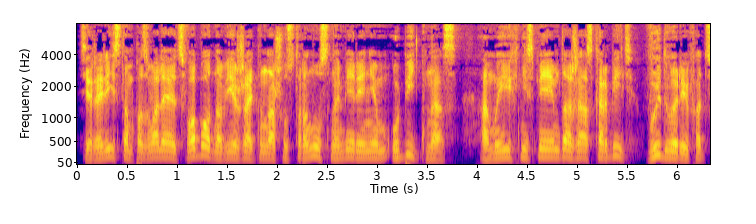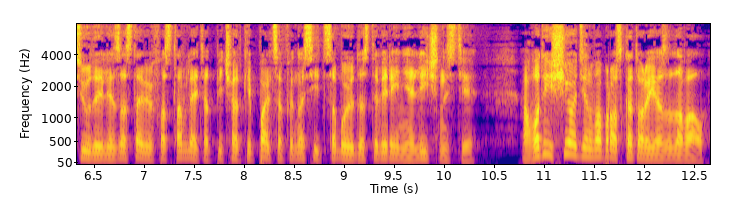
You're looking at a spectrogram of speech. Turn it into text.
Террористам позволяют свободно въезжать в нашу страну с намерением убить нас, а мы их не смеем даже оскорбить, выдворив отсюда или заставив оставлять отпечатки пальцев и носить с собой удостоверение личности. А вот еще один вопрос, который я задавал.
